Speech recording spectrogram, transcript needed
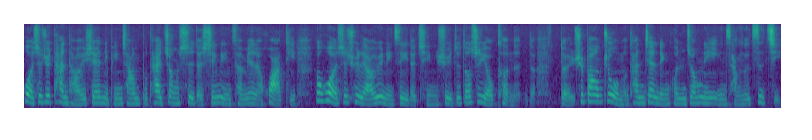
或者是去探讨一些你平常不太重视的心灵层面的话题，又或者是去疗愈你。自己的情绪，这都是有可能的。对，去帮助我们看见灵魂中你隐藏的自己，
